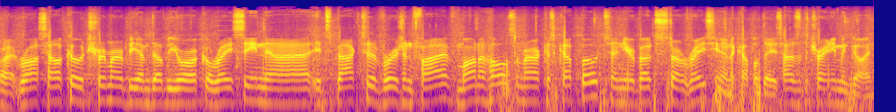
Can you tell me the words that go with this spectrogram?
All right, Ross Halcrow, trimmer, BMW Oracle Racing. Uh, it's back to version 5, monohulls, America's Cup boats, and you're about to start racing in a couple of days. How's the training been going?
